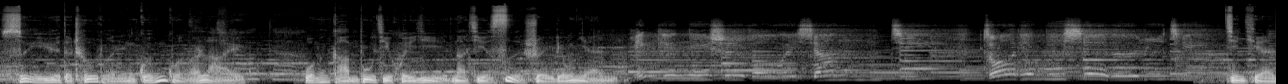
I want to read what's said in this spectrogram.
岁月的车轮滚滚而来，我们赶不及回忆那些似水流年。明天你是否会想起昨天你写的日记？今天，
